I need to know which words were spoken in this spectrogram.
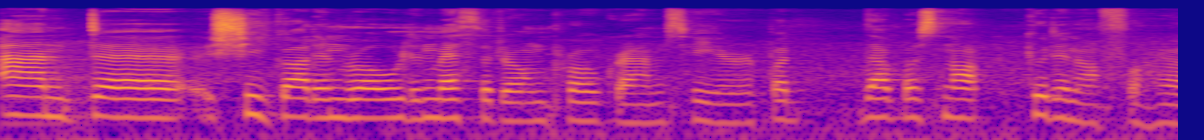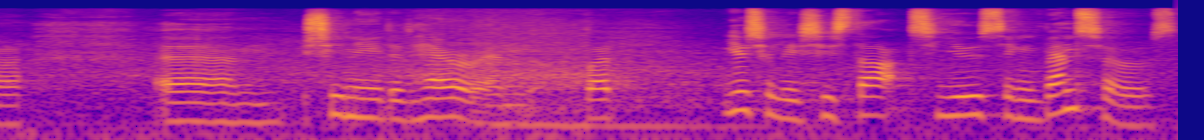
and uh, she got enrolled in methadone programs here, but that was not good enough for her. Um, she needed heroin, but usually she starts using benzos.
